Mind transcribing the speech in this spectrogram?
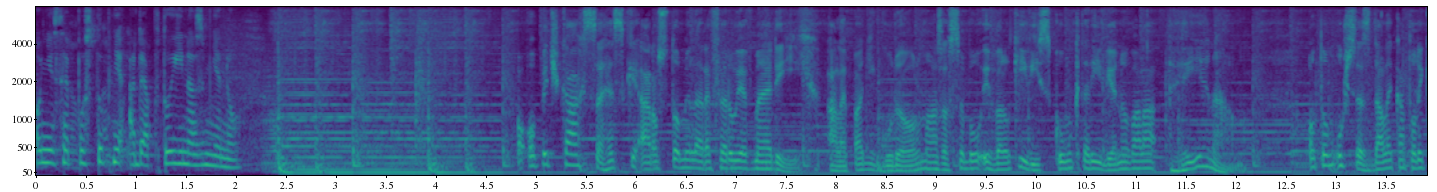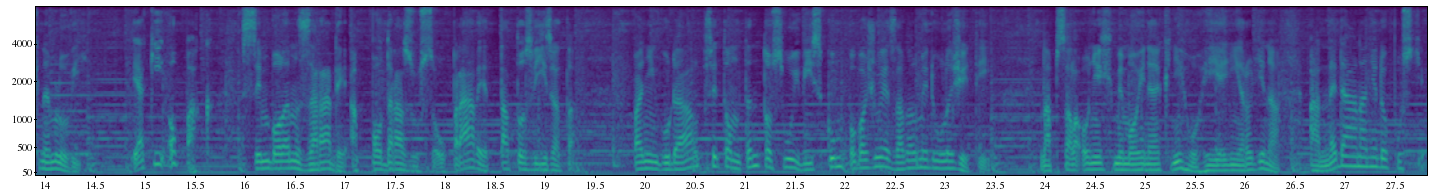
oni se postupně adaptují na změnu. O opičkách se hezky a rostomile referuje v médiích, ale paní Gudol má za sebou i velký výzkum, který věnovala hyenám. O tom už se zdaleka tolik nemluví. Jaký opak? Symbolem zrady a podrazu jsou právě tato zvířata. Paní Gudál přitom tento svůj výzkum považuje za velmi důležitý. Napsala o nich mimo jiné knihu Hyjení rodina a nedá na ně dopustit.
